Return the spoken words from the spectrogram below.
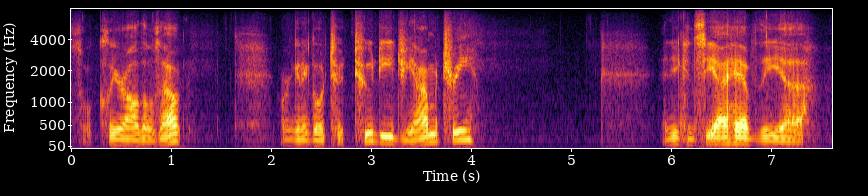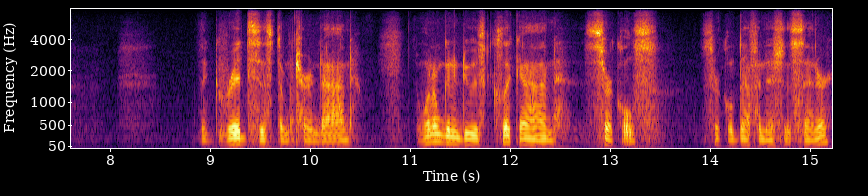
So we'll clear all those out. We're going to go to 2D geometry. And you can see I have the uh, the grid system turned on. And what I'm going to do is click on circles, circle definition center.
